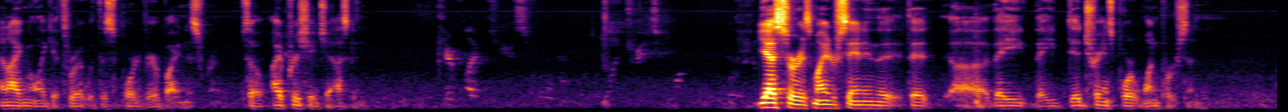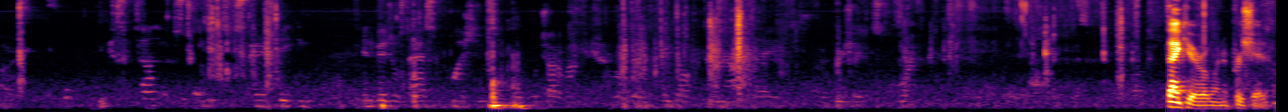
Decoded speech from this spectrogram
and I can only get through it with the support of everybody in this room. So I appreciate you asking. Care flight was used for one. Yes, sir, it's my understanding that, that uh, they, they did transport one person. You get some time, there's some Spanish speaking individuals to ask some questions. We'll try to run through that real quick. Thank y'all for coming out today. We appreciate the support. Thank you, everyone, appreciate it.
